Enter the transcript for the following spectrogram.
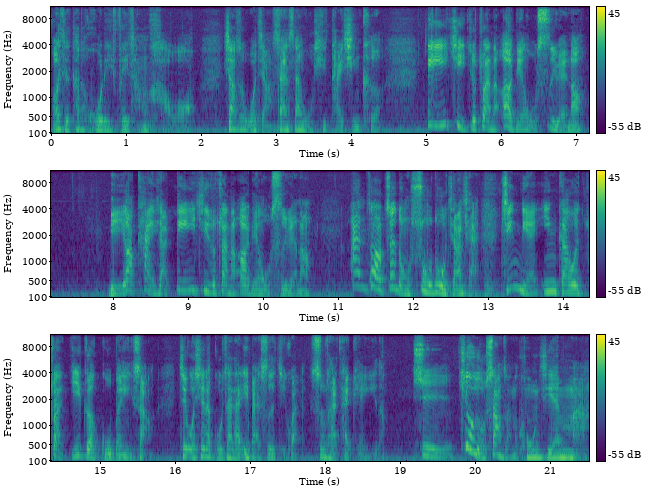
而且它的获利非常好哦。像是我讲三三五七台庆科，第一季就赚了二点五四元哦。你要看一下，第一季就赚了二点五四元哦。按照这种速度讲起来，今年应该会赚一个股本以上。结果现在股价才一百四十几块，是不是还太便宜了？是，就有上涨的空间嘛。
